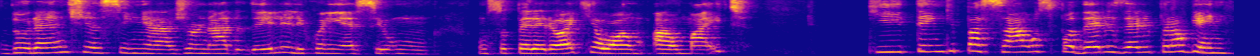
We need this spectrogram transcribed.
durante assim a jornada dele, ele conhece um, um super-herói que é o All Might, que tem que passar os poderes dele para alguém.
